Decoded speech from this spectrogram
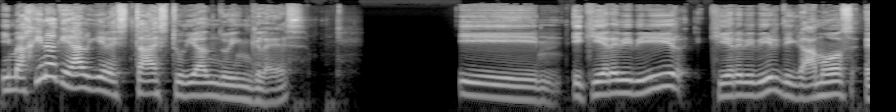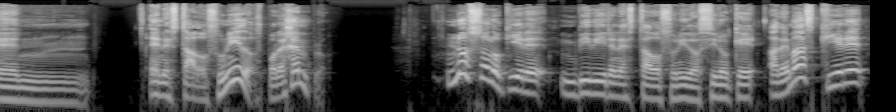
imagina que alguien está estudiando inglés y, y quiere vivir quiere vivir, digamos, en, en Estados Unidos, por ejemplo. No solo quiere vivir en Estados Unidos, sino que además quiere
